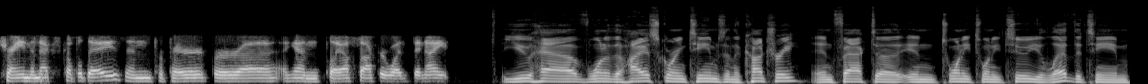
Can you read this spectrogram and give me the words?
train the next couple days and prepare for uh, again playoff soccer Wednesday night. You have one of the highest scoring teams in the country. In fact, uh, in 2022, you led the team,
